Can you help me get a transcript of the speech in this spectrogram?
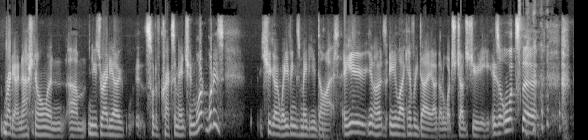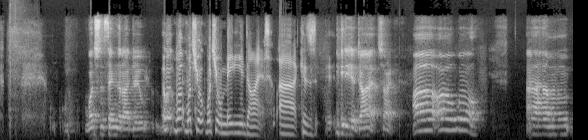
Radio National and um, News Radio sort of cracks a mention. What what is Hugo Weaving's media diet? Are you, you know, are you like every day I got to watch Judge Judy? Is it what's the what's the thing that I do? What, what's your what's your media diet? Because uh, media diet. Sorry. Uh, oh well. Um,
